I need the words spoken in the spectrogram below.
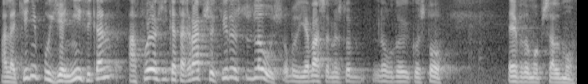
αλλά εκείνοι που γεννήθηκαν αφού έχει καταγράψει ο Κύριος τους λαούς, όπως διαβάσαμε στο 87ο ψαλμό.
